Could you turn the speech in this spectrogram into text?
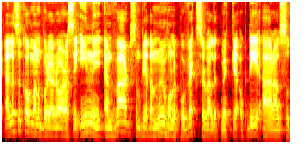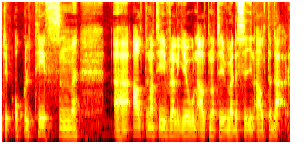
Eller så kommer man att börja röra sig in i en värld som redan nu håller på att växa väldigt mycket. Och det är alltså typ okkultism, eh, alternativ religion, alternativ medicin, allt det där.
